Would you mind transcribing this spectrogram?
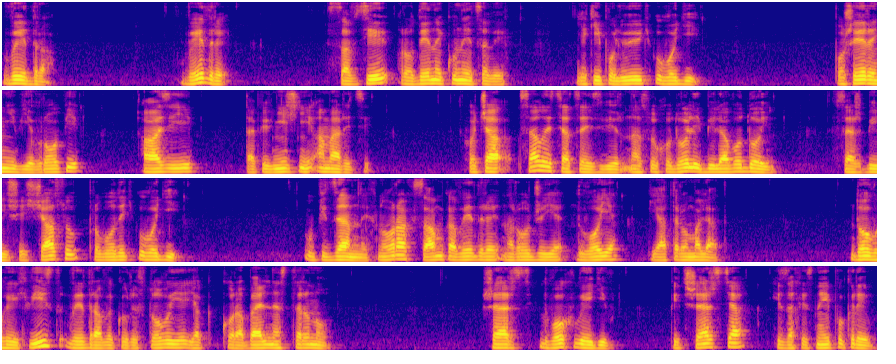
Видра. Видри савці родини куницевих, які полюють у воді. Поширені в Європі, Азії та Північній Америці. Хоча селиться цей звір на суходолі біля водойм, все ж більшість часу проводить у воді. У підземних норах самка видри народжує двоє-п'ятеро малят. Довгий хвіст видра використовує як корабельне стерно. Шерсть двох видів підшерстя і захисний покрив.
